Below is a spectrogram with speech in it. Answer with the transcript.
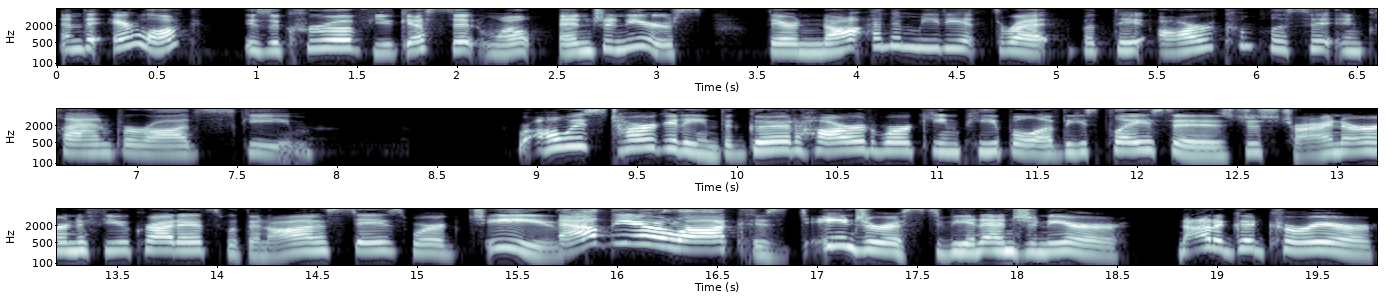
and the airlock is a crew of, you guessed it, well, engineers. They're not an immediate threat, but they are complicit in Clan Varad's scheme. We're always targeting the good, hardworking people of these places, just trying to earn a few credits with an honest day's work. Jeez. Out the airlock! is dangerous to be an engineer. Not a good career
